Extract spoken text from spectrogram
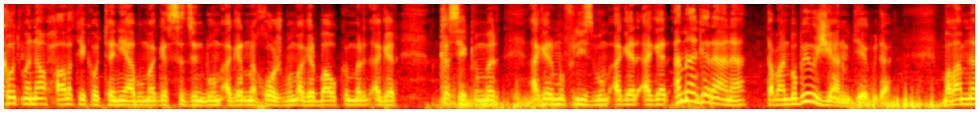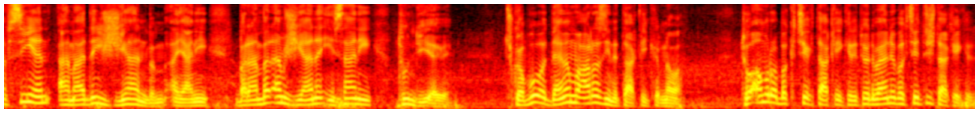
کەوتمە ناو حاڵەتێکەوە تەنیا بووم ئەگەر سجن بووم ئەگەر نەخۆش بووم ئەگەر باوکم مرد ئەگەر کەسێکم مرد ئەگەر مفلیس بووم ئەگەر ئەگەر ئەمە گەرانە تاوان بەبێ و ژیانم تێگودا بەڵام نفسیەن ئامادەی ژیان بم ئەیانی بەرامبەر ئەم ژیانە ئینسانی توندی ئەوێ چکە بۆ دامە عڕزی نە تاقیکردنەوە تۆ ئەمڕۆ بە کچێک تاقیکرێتەوە لەوانێ بە کچێک تیش تاقیکرێت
